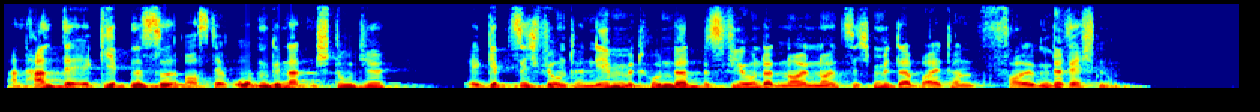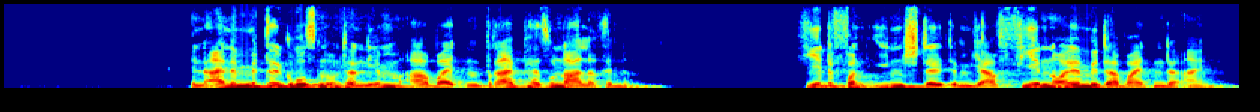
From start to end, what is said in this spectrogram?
Anhand der Ergebnisse aus der oben genannten Studie ergibt sich für Unternehmen mit 100 bis 499 Mitarbeitern folgende Rechnung. In einem mittelgroßen Unternehmen arbeiten drei Personalerinnen. Jede von ihnen stellt im Jahr vier neue Mitarbeitende ein.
